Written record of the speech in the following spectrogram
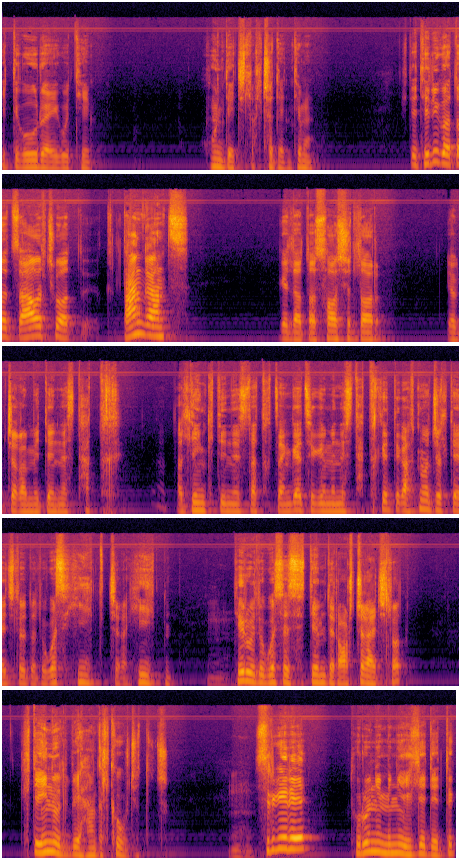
гэдэг өөрөө айгүй тийм хүнд ажил болчиход байна тийм үү. Гэтэ тэрийг одоо заавалчгүй дан ганц ингээл одоо сошиалор явж байгаа мэдээнээс татах одоо LinkedIn-ээс татах, зангаа цэгийн-ээс татах гэдэг автоматжуулалтын ажлууд бол угаасаа хийгдэж байгаа, хийгдэнэ. Тэр үл угаасаа систем дээр орж байгаа ажлууд. Гэхдээ энэ үл би хангалтгүй гэж бодож байна. Эсвэргээрээ түрүүний миний хэлээд байдаг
